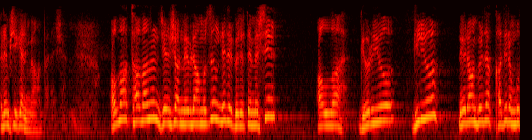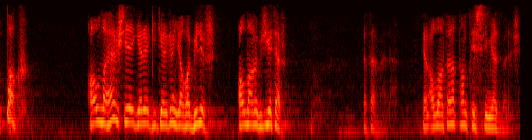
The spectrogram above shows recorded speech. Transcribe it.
Ele bir şey gelmiyor ama böylece. Allah Teala'nın Celle Mevlamızın nedir gözetlemesi? Allah görüyor, biliyor. Mevlam bir de kadir mutlak. Allah her şeye gerek, gerekeni yapabilir. Allah'ın gücü yeter. Yeter böyle. Yani Allah'ın Teala tam teslimiyet böyle şey.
